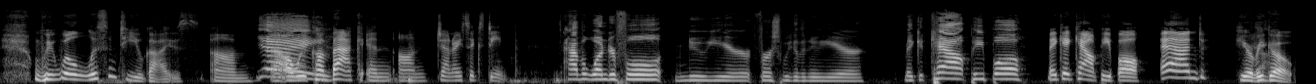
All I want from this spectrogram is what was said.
we will listen to you guys. Um, uh, we come back in, on January 16th. Have a wonderful new year, first week of the new year. Make it count, people. Make it count, people. And here we go.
